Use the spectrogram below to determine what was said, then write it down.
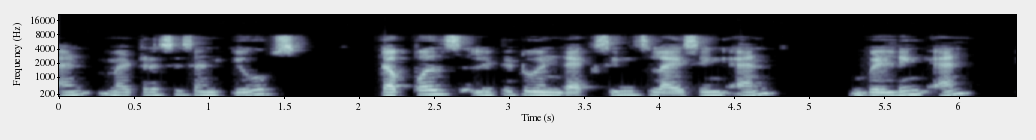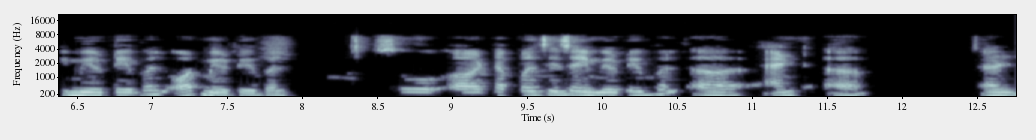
and matrices and cubes, tuples related to indexing, slicing and building and immutable or mutable so uh, tuples is immutable uh, and uh, and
